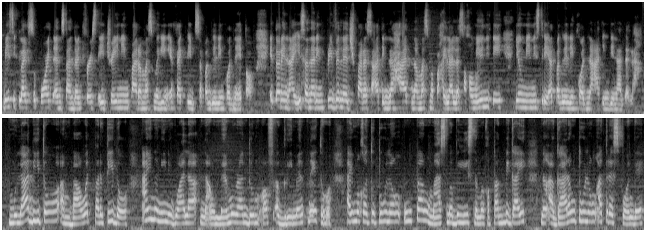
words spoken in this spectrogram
basic life support and standard first aid training para mas maging effective sa paglilingkod na ito. Ito rin ay isa na ring privilege para sa ating lahat na mas mapakilala sa community yung ministry at paglilingkod na ating dinadala. Mula dito, ang bawat partido ay naniniwala na ang Memorandum of Agreement na ito ay makatutulong upang mas mabilis na makapagbigay ng agarang tulong at responde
